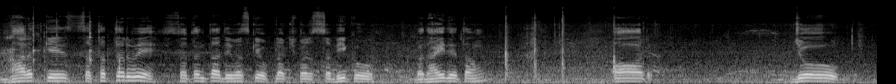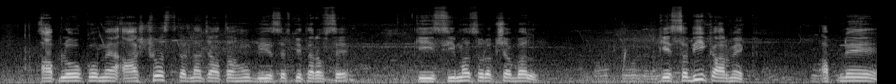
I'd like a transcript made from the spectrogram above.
भारत के 77वें स्वतंत्रता दिवस के उपलक्ष्य पर सभी को बधाई देता हूँ। और जो आप लोगों को मैं आश्वस्त करना चाहता हूँ बीएसएफ की तरफ़ से कि सीमा सुरक्षा बल के सभी कार्मिक अपने,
